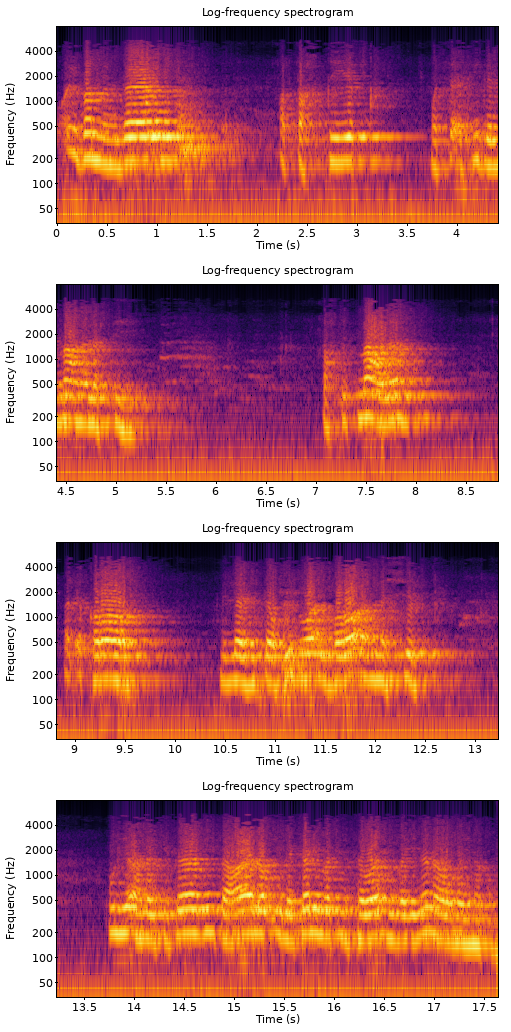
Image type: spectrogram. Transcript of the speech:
وأيضا من باب التحقيق والتأكيد للمعنى نفسه. تحقيق معنى الإقرار لله بالتوحيد والبراءة من الشرك. قل يا أهل الكتاب تعالوا إلى كلمة سواء بيننا وبينكم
